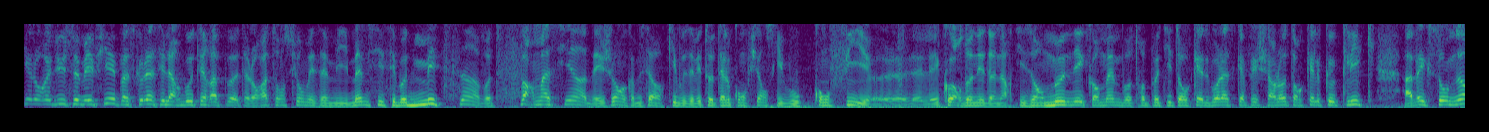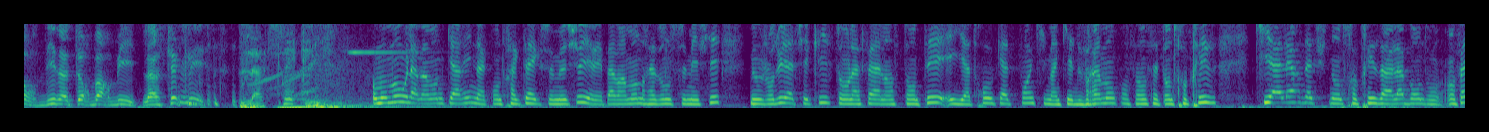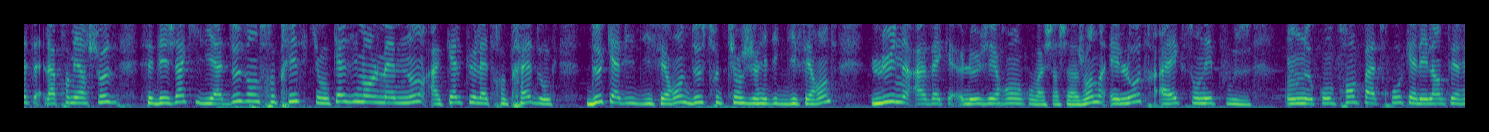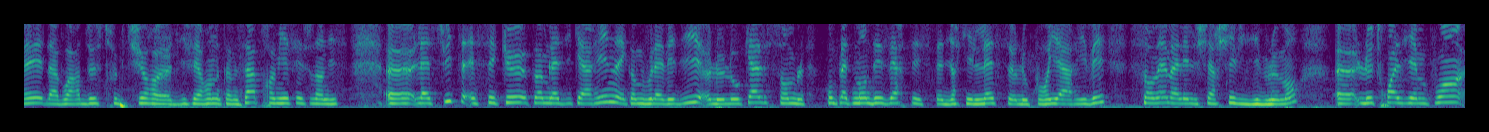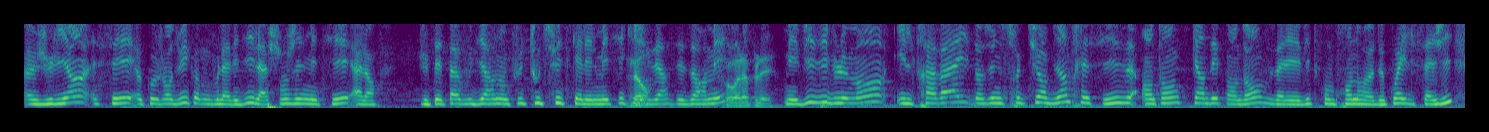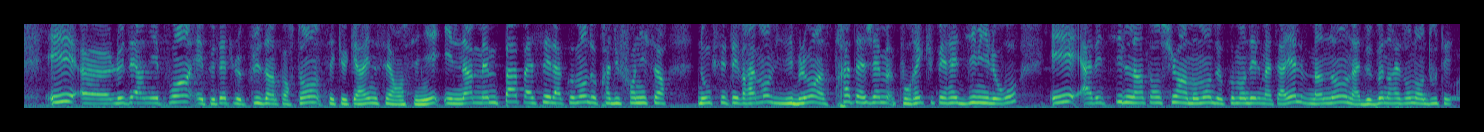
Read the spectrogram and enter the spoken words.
Qu'elle aurait dû se méfier parce que là c'est l'ergothérapeute. Alors attention mes amis, même si c'est votre médecin, votre pharmacien, des gens comme ça en qui vous avez totale confiance, qui vous confient euh, les coordonnées d'un artisan, menez quand même votre petite enquête. Voilà ce qu'a fait Charlotte en quelques clics avec son ordinateur Barbie. La checklist. La checklist. Au moment où la maman de Karine a contracté avec ce monsieur, il n'y avait pas vraiment de raison de se méfier. Mais aujourd'hui, la checklist, on l'a fait à l'instant T et il y a trois ou quatre points qui m'inquiètent vraiment concernant cette entreprise qui a l'air d'être une entreprise à l'abandon. En fait, la première chose, c'est déjà qu'il y a deux entreprises qui ont quasiment le même nom à quelques lettres près, donc deux cabis différents, deux structures juridiques différentes, l'une avec le gérant qu'on va chercher à joindre et l'autre avec son épouse on ne comprend pas trop quel est l'intérêt d'avoir deux structures euh, différentes comme ça. Premier faisceau d'indice. Euh, la suite, c'est que, comme l'a dit Karine et comme vous l'avez dit, le local semble complètement déserté, c'est-à-dire qu'il laisse le courrier arriver sans même aller le chercher visiblement. Euh, le troisième point, Julien, c'est qu'aujourd'hui, comme vous l'avez dit, il a changé de métier. Alors, je vais peut-être pas vous dire non plus tout de suite quel est le métier qu'il exerce désormais. On va l'appeler. Mais visiblement, il travaille dans une structure bien précise en tant qu'indépendant. Vous allez vite comprendre de quoi il s'agit. Et euh, le dernier point, et peut-être le plus important, c'est que Karine s'est renseignée. Il n'a même pas passé la commande auprès du fournisseur. Donc c'était vraiment visiblement un stratagème pour récupérer 10 000 euros. Et avait-il l'intention à un moment de commander le matériel? Maintenant, on a de bonnes raisons d'en douter.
